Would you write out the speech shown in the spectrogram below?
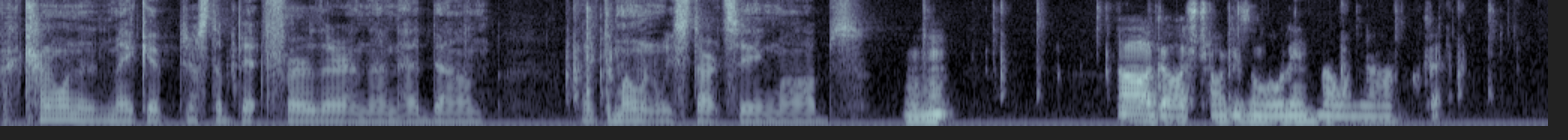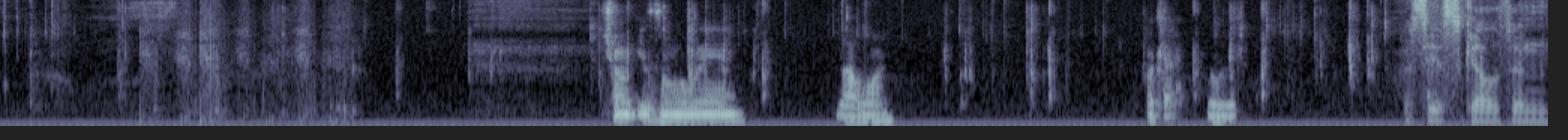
I kind of want to make it just a bit further and then head down. Like the moment we start seeing mobs. Mm-hmm. Oh gosh, chunk isn't loading. Not when you're on. Okay. Chunk isn't loading. That one. Okay, loaded. I see a skeleton.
